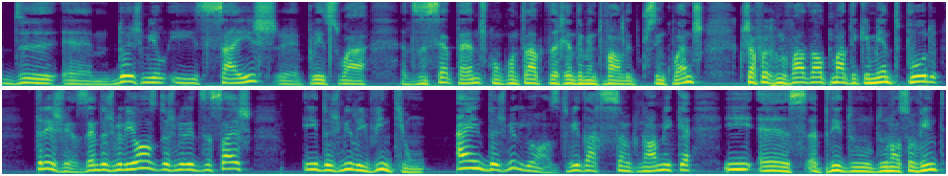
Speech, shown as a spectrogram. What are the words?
de eh, 2006, eh, por isso há 17 anos, com um contrato de arrendamento válido por 5 anos, que já foi renovado automaticamente por três vezes, em 2011, 2016 e 2021. Em 2011, devido à recessão económica e eh, a pedido do nosso ouvinte,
